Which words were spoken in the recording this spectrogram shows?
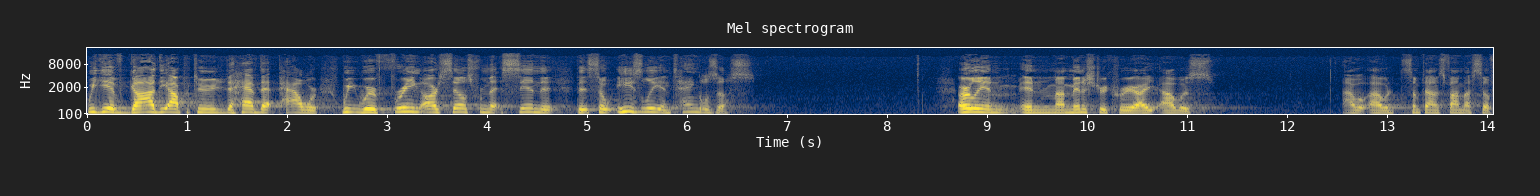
we give God the opportunity to have that power. We, we're freeing ourselves from that sin that, that so easily entangles us. Early in, in my ministry career, I, I was I, w- I would sometimes find myself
